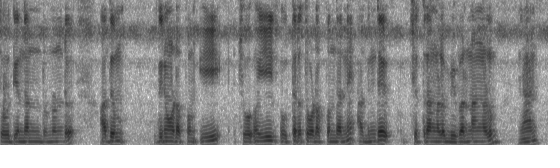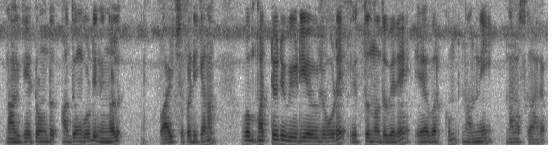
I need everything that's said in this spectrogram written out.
ചോദ്യം തന്നിട്ടുണ്ട്. അതും ഇതിനോടൊപ്പം ഈ ഈ ഉത്തരത്തോടൊപ്പം തന്നെ അതിന്റെ ചിത്രങ്ങളും വിവരണങ്ങളും ഞാൻ നൽകിയിട്ടുണ്ട്. അതും കൂടി നിങ്ങൾ വായിച്ചു പഠിക്കണം. അപ്പം മറ്റൊരു വീഡിയോയിലൂടെ എത്തുന്നതുവരെ ഏവർക്കും നന്ദി നമസ്കാരം.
